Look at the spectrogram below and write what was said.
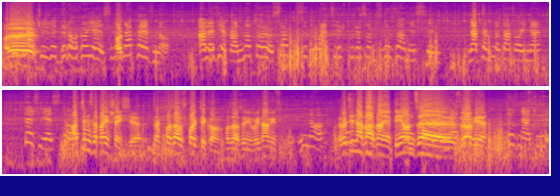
Ale- To znaczy, że drogo jest, no A- na pewno. Ale wie pan, no to są sytuacje, które są związane z tym. Na pewno ta wojna też jest to. A czym jest dla pani szczęście? Tak poza już polityką, poza tymi wojnami. No, Rodzina ważna, nie? Pieniądze, no, zdrowie. To znaczy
